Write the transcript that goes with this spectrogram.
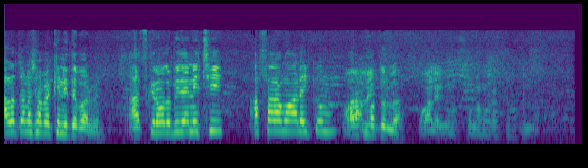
আলোচনা সাপেক্ষে নিতে পারবেন। আজকের মতো বিদায় নিচ্ছি। আসসালামু আলাইকুম রহমতুল্লাহ। ওয়ালাইকুম আসসালাম রহমতুল্লাহ।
